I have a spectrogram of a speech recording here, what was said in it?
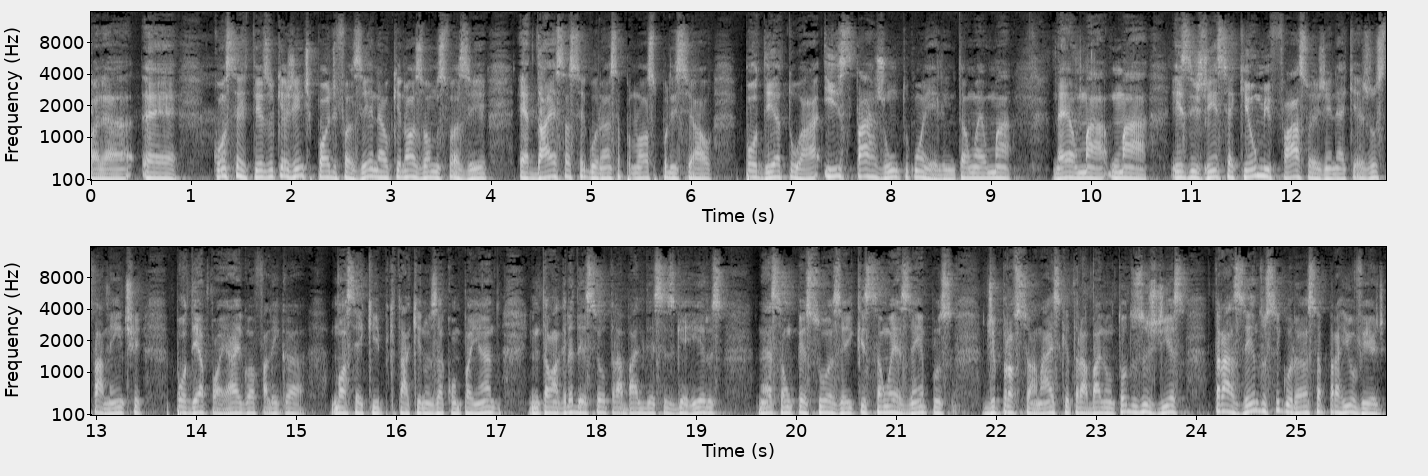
Olha, é, com certeza o que a gente pode fazer, né, o que nós vamos fazer é dar essa segurança para o nosso policial poder atuar e estar junto com ele. Então é uma, né, uma, uma exigência que eu me faço, Eugênia, que é justamente poder apoiar, igual falei com a nossa equipe que está aqui nos acompanhando. Então agradecer o trabalho desses guerreiros, né, são pessoas aí que são exemplos de profissionais que trabalham todos os dias trazendo segurança para Rio Verde.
